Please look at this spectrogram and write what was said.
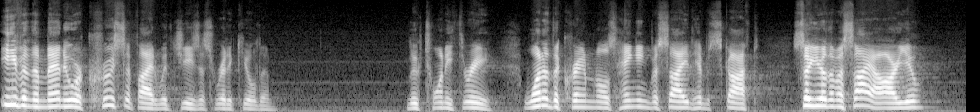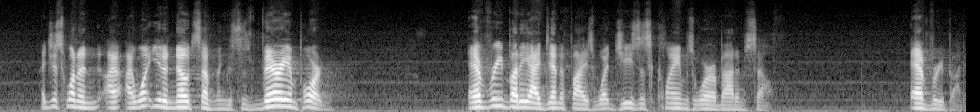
Even the men who were crucified with Jesus ridiculed him. Luke 23. One of the criminals hanging beside him scoffed, So you're the Messiah, are you? I just want to, I, I want you to note something. This is very important. Everybody identifies what Jesus' claims were about himself. Everybody.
